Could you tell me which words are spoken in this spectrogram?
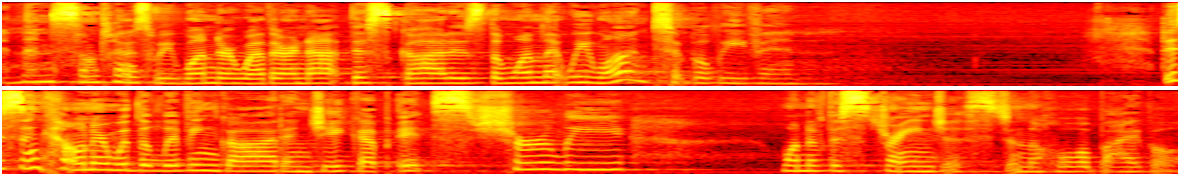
And then sometimes we wonder whether or not this God is the one that we want to believe in. This encounter with the living God and Jacob, it's surely one of the strangest in the whole Bible.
